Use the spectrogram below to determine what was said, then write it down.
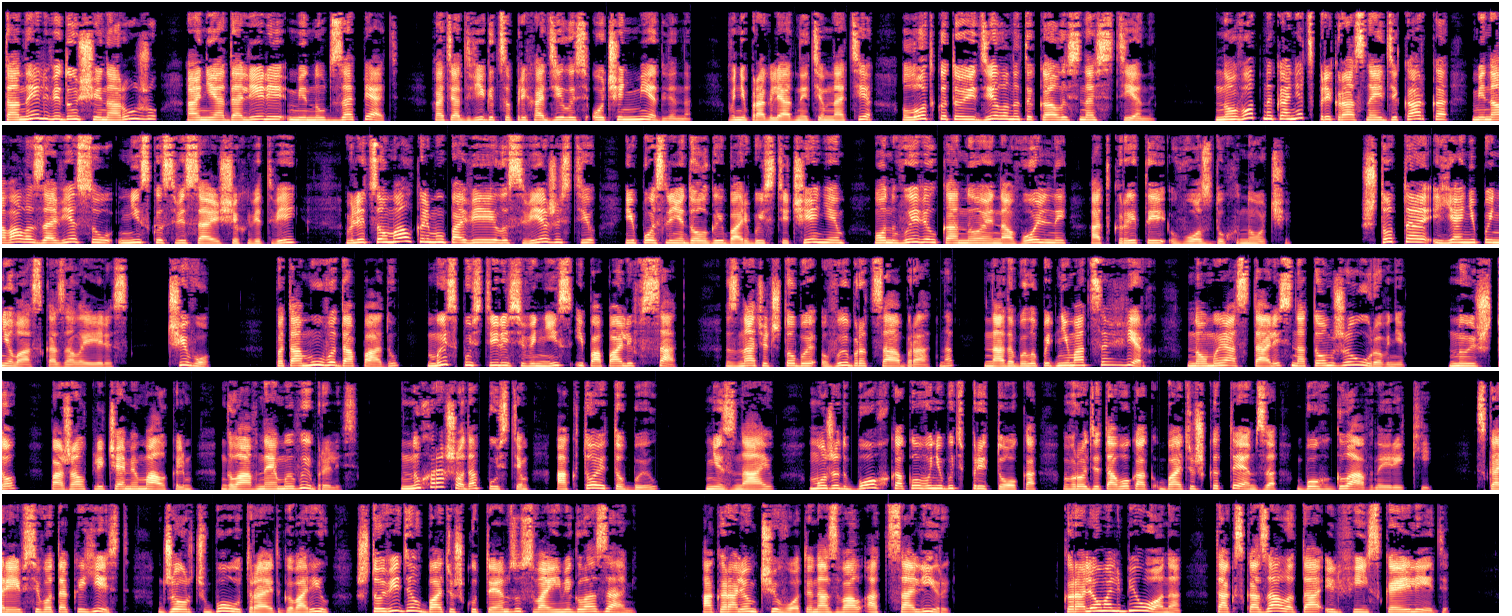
Тоннель, ведущий наружу, они одолели минут за пять, хотя двигаться приходилось очень медленно, в непроглядной темноте лодка то и дело натыкалась на стены. Но вот, наконец, прекрасная дикарка миновала завесу низко свисающих ветвей, в лицо Малкольму повеяло свежестью, и после недолгой борьбы с течением он вывел каноэ на вольный, открытый воздух ночи. «Что-то я не поняла», — сказала Элис. «Чего?» «По тому водопаду мы спустились вниз и попали в сад, Значит, чтобы выбраться обратно, надо было подниматься вверх, но мы остались на том же уровне. Ну и что? Пожал плечами Малкольм. Главное, мы выбрались. Ну хорошо, допустим. А кто это был? Не знаю. Может, бог какого-нибудь притока, вроде того, как батюшка Темза, бог главной реки. Скорее всего, так и есть. Джордж Боутрайт говорил, что видел батюшку Темзу своими глазами. А королем чего ты назвал отца Лиры? Королем Альбиона, так сказала та эльфийская леди.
